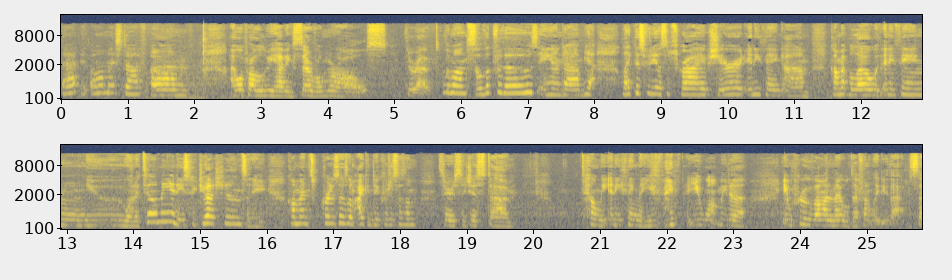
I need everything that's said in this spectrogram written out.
that is all my stuff. Um, I will probably be having several more hauls throughout the month, so look for those, and um, yeah, like this video, subscribe, share it, anything, um, comment below with anything you want to tell me, any suggestions, any comments, criticism, I can take criticism, seriously, just um, tell me anything that you think that you want me to improve on, and I will definitely do that, so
